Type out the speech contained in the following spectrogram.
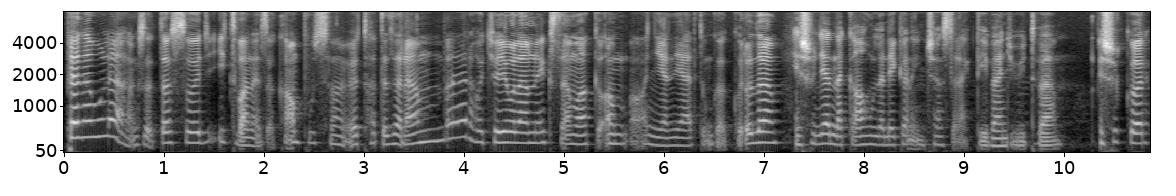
például elhangzott az, hogy itt van ez a kampusz, van 5-6 ezer ember, hogyha jól emlékszem, ak- annyian jártunk akkor oda, és hogy ennek a hulladéka nincsen szelektíven gyűjtve. És akkor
